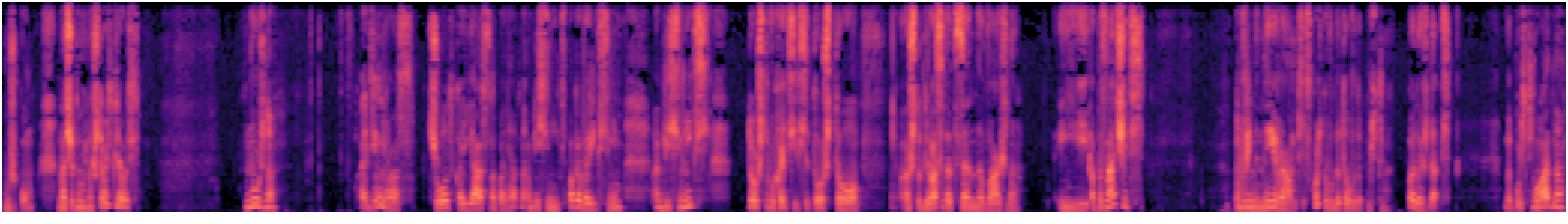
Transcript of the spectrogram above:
мужиком. Значит, нужно что сделать? Нужно один раз четко, ясно, понятно объяснить, поговорить с ним, объяснить то, что вы хотите, то, что, что для вас это ценно, важно, и обозначить временные рамки, сколько вы готовы, допустим, подождать. Допустим, ладно,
